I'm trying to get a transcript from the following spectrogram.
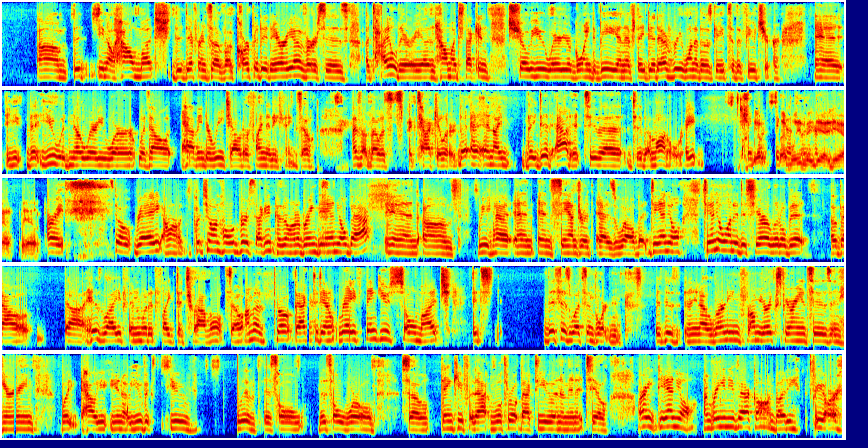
um, the you know how much the difference of a carpeted area versus a tiled area, and how much that can show you where you're going to be, and if they did every one of those gates of the future, and you, that you would know where you were without having to reach out or find anything. So, I thought that was spectacular, and I they did add it to the to the model, right? Yep, I believe they did. Yeah, yeah. All right. So, Ray, I want to put you on hold for a second because I want to bring Daniel back, and um, we had and and Sandra as well. But Daniel, Daniel wanted to share a little bit about uh, his life and what it's like to travel. So I'm going to throw it back to Daniel. Ray, thank you so much. It's this is what's important. This is you know learning from your experiences and hearing what how you you know you've you've lived this whole this whole world. So thank you for that, and we'll throw it back to you in a minute too. All right, Daniel, I'm bringing you back on, buddy. Here you are.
